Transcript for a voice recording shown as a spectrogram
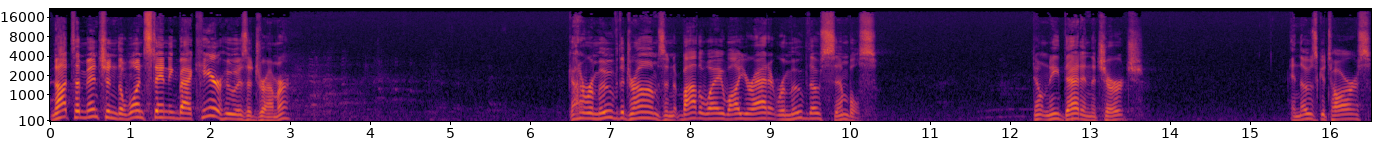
Not to mention the one standing back here who is a drummer. Got to remove the drums. And by the way, while you're at it, remove those cymbals. Don't need that in the church. And those guitars,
